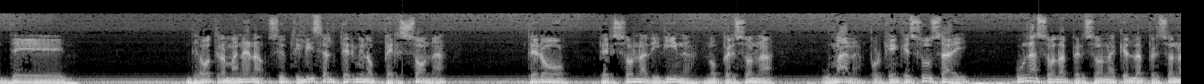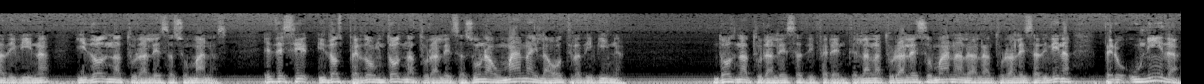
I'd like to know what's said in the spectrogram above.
de, de otra manera? Se utiliza el término persona, pero persona divina, no persona humana, porque en Jesús hay una sola persona que es la persona divina y dos naturalezas humanas. Es decir, y dos, perdón, dos naturalezas, una humana y la otra divina dos naturalezas diferentes, la naturaleza humana, la naturaleza divina, pero unida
